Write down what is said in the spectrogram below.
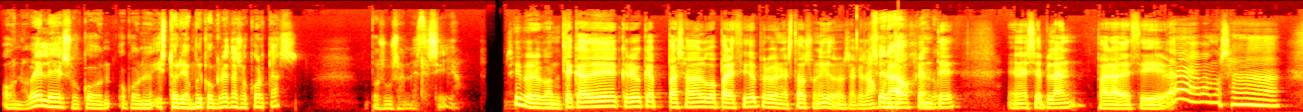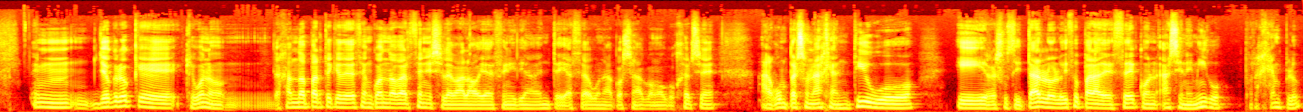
o noveles, o con, o con historias muy concretas o cortas, pues usan este sello. Sí, pero con TKD creo que ha pasado algo parecido, pero en Estados Unidos. O sea, que se han juntado gente en ese plan para decir, ah, vamos a. Em, yo creo que, bueno, dejando aparte que de vez en cuando a Garceni se le va la olla definitivamente y hace alguna cosa como cogerse algún personaje antiguo y resucitarlo, lo hizo para DC con As Enemigo, por ejemplo,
